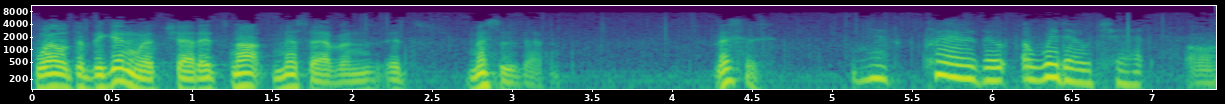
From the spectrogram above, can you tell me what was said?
well, to begin with, Chet, it's not Miss Evans, it's Mrs. Evans. Mrs. Yes, Claire is a, a widow, Chet. Oh.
